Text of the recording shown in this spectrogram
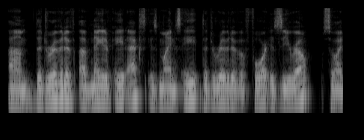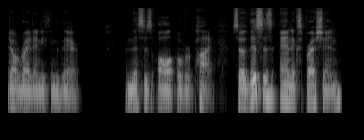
Um, the derivative of negative 8x is minus 8. The derivative of 4 is 0, so I don't write anything there. And this is all over pi. So this is an expression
